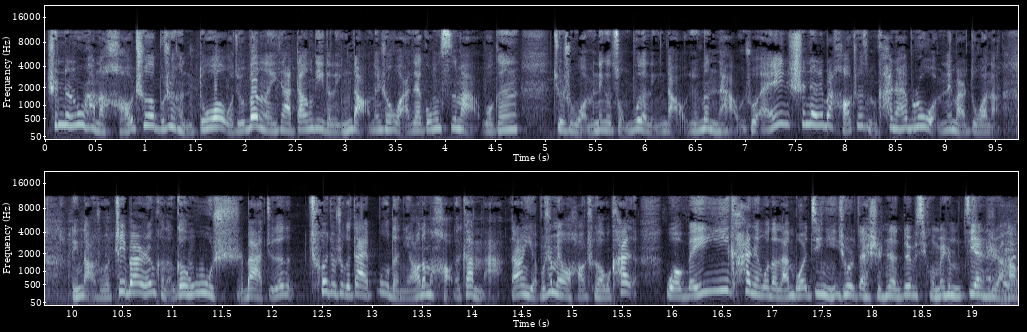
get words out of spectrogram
深圳路上的豪车不是很多，我就问了一下当地的领导。那时候我还在公司嘛，我跟就是我们那个总部的领导，我就问他，我说：“哎，深圳这边豪车怎么看着还不如我们那边多呢？”领导说：“这边人可能更务实吧，觉得车就是个代步的，你要那么好的干嘛？当然也不是没有豪车，我看我唯一看见过的兰博基尼就是在深圳。对不起，我没什么见识哈。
